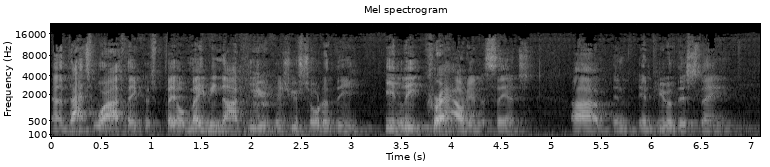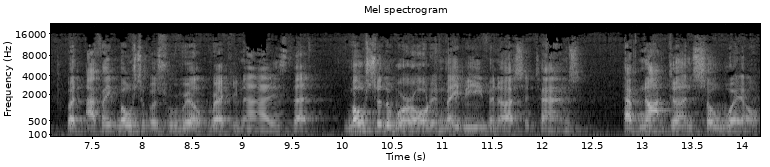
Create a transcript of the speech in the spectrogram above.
And that's where I think has failed. Maybe not here, because you're sort of the elite crowd in a sense uh, in, in view of this thing. But I think most of us will real, recognize that most of the world, and maybe even us at times, have not done so well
